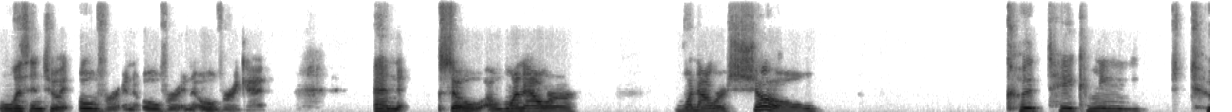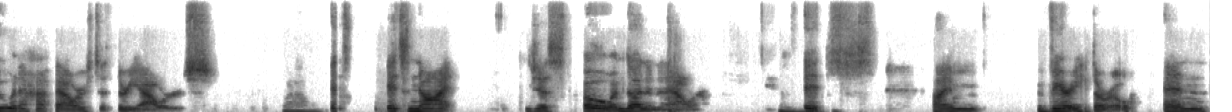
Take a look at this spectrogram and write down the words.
listen to it over and over and over again. And so a one hour one hour show could take me two and a half hours to three hours. Wow. It's it's not just, oh, I'm done in an hour. Mm-hmm. It's I'm very thorough. And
